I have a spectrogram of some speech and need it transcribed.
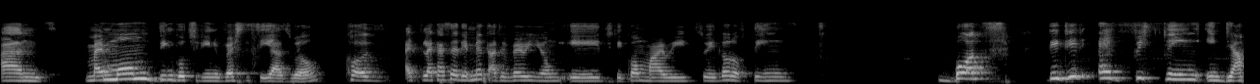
And my mom didn't go to the university as well because like I said, they met at a very young age. They got married, so a lot of things. But they did everything in their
